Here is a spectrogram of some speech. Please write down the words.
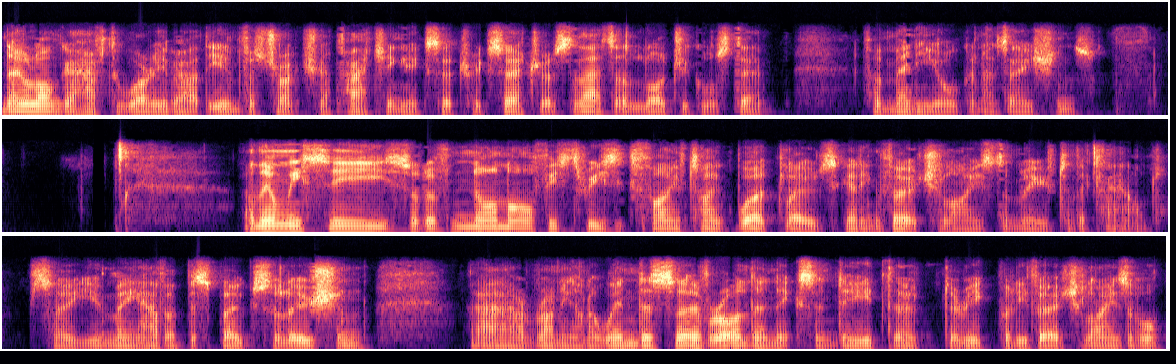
no longer have to worry about the infrastructure patching, etc., etc. So that's a logical step for many organizations. And then we see sort of non-Office 365 type workloads getting virtualized and moved to the cloud. So you may have a bespoke solution uh, running on a Windows server or Linux, indeed, they're, they're equally virtualizable.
